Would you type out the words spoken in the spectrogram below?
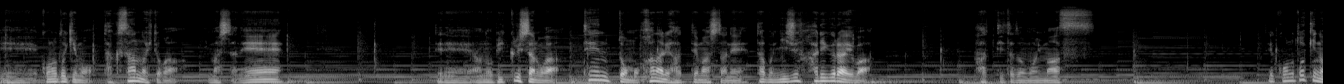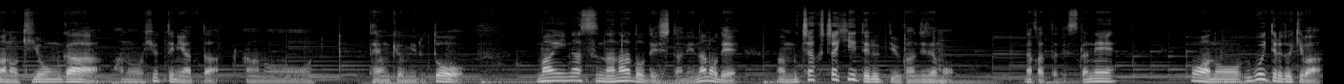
えー、この時もたくさんの人がいましたね。でね、あのびっくりしたのが、テントもかなり張ってましたね。多分20張りぐらいは張っていたと思います。でこの時のあの気温があのヒュッテにあったあの体温計を見るとマイナス7度でしたね。なので、まあ、むちゃくちゃ冷えてるっていう感じでもなかったですかね。もうあの動いてる時は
